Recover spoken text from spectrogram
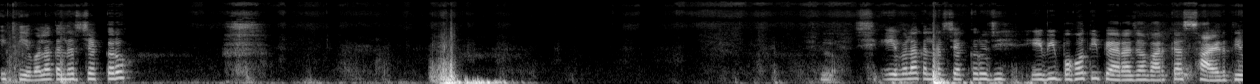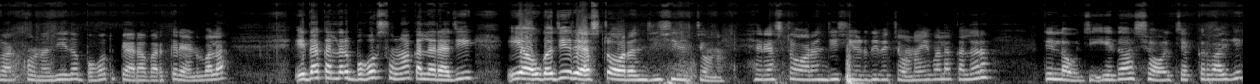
ਇੱਕ ਇਹ ਵਾਲਾ ਕਲਰ ਚੈੱਕ ਕਰੋ। ਲਓ, ਇਹ ਵਾਲਾ ਕਲਰ ਚੈੱਕ ਕਰੋ ਜੀ। ਇਹ ਵੀ ਬਹੁਤ ਹੀ ਪਿਆਰਾ ਜਿਹਾ ਵਰਕ ਹੈ ਸਾਈਡ ਤੇ ਵਰਕ ਹੋਣਾ ਜੀ, ਇਹਦਾ ਬਹੁਤ ਪਿਆਰਾ ਵਰਕ ਰਹਿਣ ਵਾਲਾ। ਇਹਦਾ ਕਲਰ ਬਹੁਤ ਸੋਹਣਾ ਕਲਰ ਹੈ ਜੀ। ਇਹ ਆਊਗਾ ਜੀ ਰੈਸਟ ਔਰੰਜੀ ਸ਼ੇਡ ਚ ਆਉਣਾ। ਰੈਸਟ ਔਰੰਜੀ ਸ਼ੇਡ ਦੇ ਵਿੱਚ ਆਉਣਾ ਇਹ ਵਾਲਾ ਕਲਰ। ਤੇ ਲਓ ਜੀ, ਇਹਦਾ ਸ਼ਾਲ ਚੈੱਕ ਕਰਵਾਈਏ।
